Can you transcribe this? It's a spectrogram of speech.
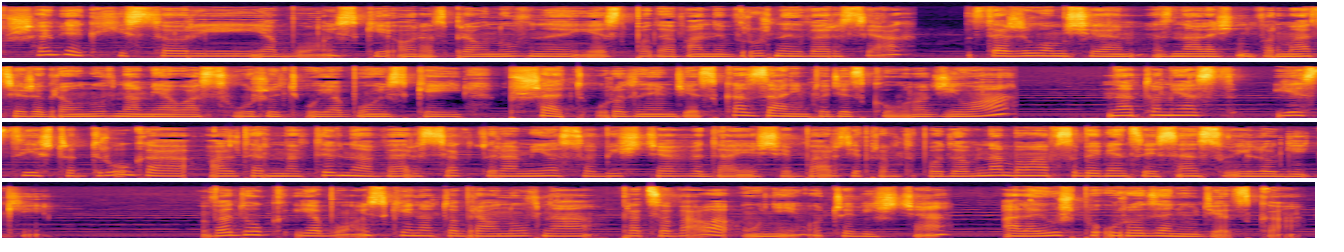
Przebieg historii Jabłońskiej oraz Braunówny jest podawany w różnych wersjach. Zdarzyło mi się znaleźć informację, że Braunówna miała służyć u Jabłońskiej przed urodzeniem dziecka, zanim to dziecko urodziła. Natomiast jest jeszcze druga alternatywna wersja, która mi osobiście wydaje się bardziej prawdopodobna, bo ma w sobie więcej sensu i logiki. Według Jabłońskiej, no to Braunówna pracowała u niej oczywiście, ale już po urodzeniu dziecka.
